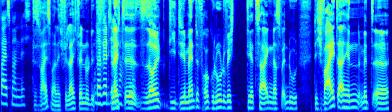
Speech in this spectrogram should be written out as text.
weiß man nicht? Das weiß man nicht. Vielleicht, wenn du Vielleicht äh, soll die demente Frau Ludewig dir zeigen, dass wenn du dich weiterhin mit äh,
